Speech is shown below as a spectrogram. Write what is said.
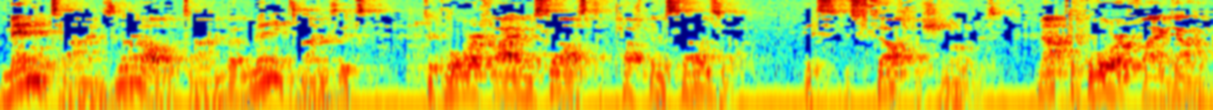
Many times, not all the time, but many times it's to glorify themselves, to puff themselves up. It's selfish motives, not to glorify God.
